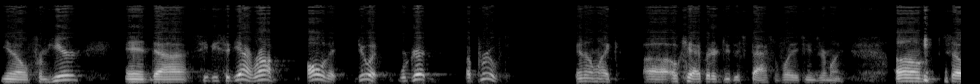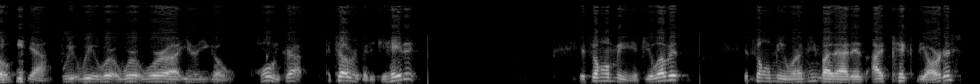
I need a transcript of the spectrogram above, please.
you know, from here. And uh, CB said, yeah, Rob, all of it. Do it. We're good. Approved. And I'm like, uh, okay, I better do this fast before they change their mind. Um, so yeah, we, we, we're, we're, we're uh, you know, you go, holy crap. I tell everybody, if you hate it, it's all me. If you love it, it's all me. What I mean by that is I picked the artists.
